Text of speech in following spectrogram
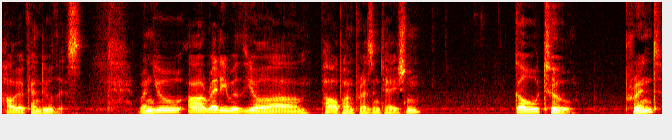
how you can do this. When you are ready with your um, PowerPoint presentation, go to Print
